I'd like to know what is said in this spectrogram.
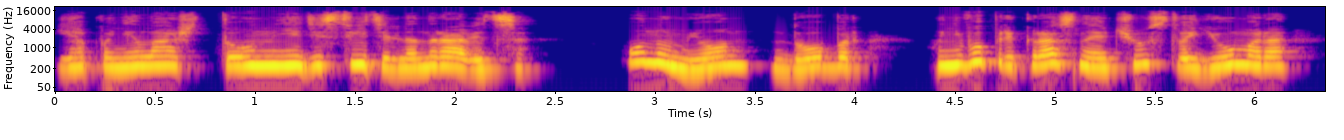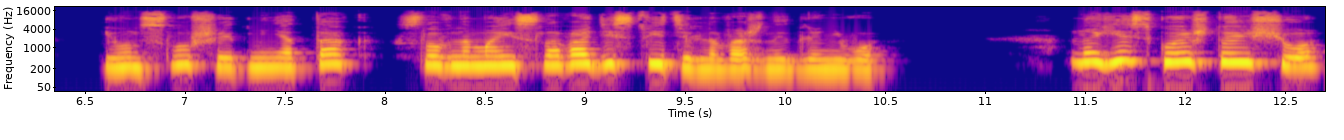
я поняла, что он мне действительно нравится. Он умен, добр, у него прекрасное чувство юмора — и он слушает меня так, словно мои слова действительно важны для него. «Но есть кое-что еще»,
